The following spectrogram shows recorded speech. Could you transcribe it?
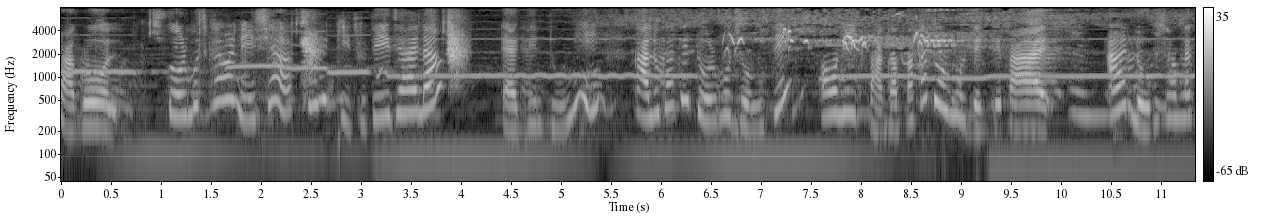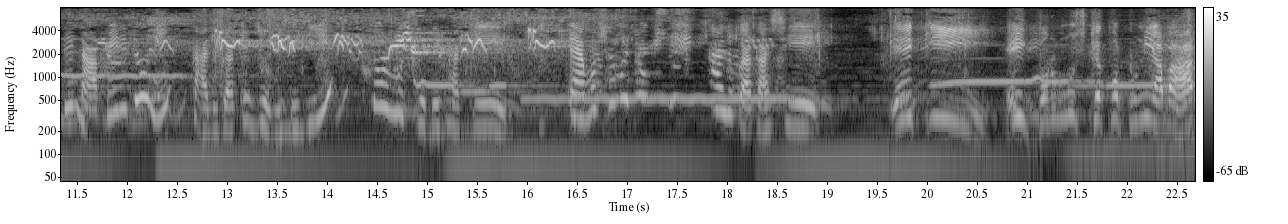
পাগল। তরমুজ খাওয়ার নেশা টুনি কিছুতেই যায় না। একদিন টুনি কালু কাকে তরমুজ জমিতে অনেক পাকা পাকা তরমুজ দেখতে পায়। আর লোভ সামলাতে না পেরে টুনি কালু কাকের জমিতে গিয়ে তরমুজ খেতে থাকে। এমন সময় কালু কাক আসে। এ কি? এই তরমুজ খেকো টুনি আবার?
